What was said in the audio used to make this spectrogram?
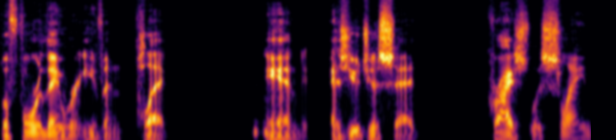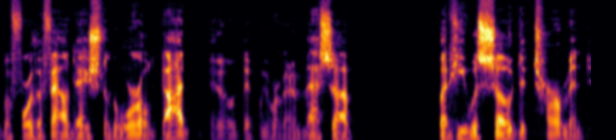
before they were even plagued. Mm-hmm. And as you just said, Christ was slain before the foundation of the world. God knew that we were going to mess up, but he was so determined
